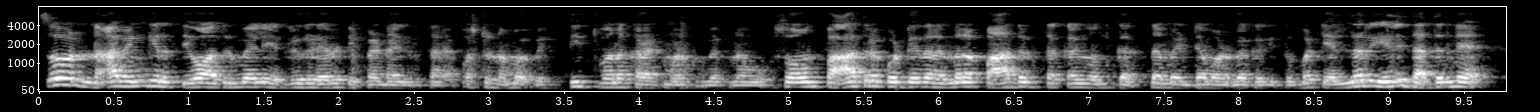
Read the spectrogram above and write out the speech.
ಸೊ ನಾವ್ ಹೆಂಗಿರ್ತೀವೋ ಅದ್ರ ಮೇಲೆ ಎದುರುಗಡೆಯವರು ಡಿಪೆಂಡ್ ಆಗಿರ್ತಾರೆ. ಫಸ್ಟ್ ನಮ್ಮ ವ್ಯಕ್ತಿತ್ವನ ಕರೆಕ್ಟ್ ಮಾಡ್ಕೋಬೇಕು ನಾವು. ಸೊ ಒಂದ್ ಪಾತ್ರ ಕೊಟ್ಟಿದ್ದಾರೆ ಅದ್ಮೇಲೆ ಪಾತ್ರಕ್ಕೆ ತಕ್ಕಂಗೆ ಒಂದು ಗತ್ನ ಮೇಂಟೈನ್ ಮಾಡ್ಬೇಕಾಗಿತ್ತು. ಬಟ್ ಎಲ್ಲರೂ ಹೇಳಿದ್ದು ಅದನ್ನೇ.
